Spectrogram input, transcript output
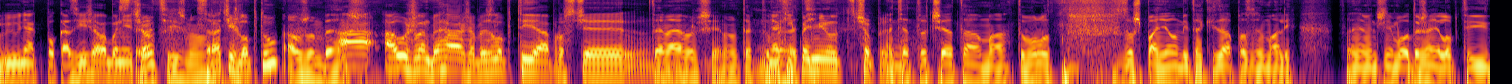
ju nejak pokazíš, alebo niečo. Stratíš, no. Stratíš loptu A už len beháš. a, a už len beháš a bez lopty a proste To je najhoršie, no takto nejakých behať. 5 minút, čo? A ťa točia tam a to bolo so Španielmi taký zápas sme mali. To neviem, či nebolo držanie lopty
